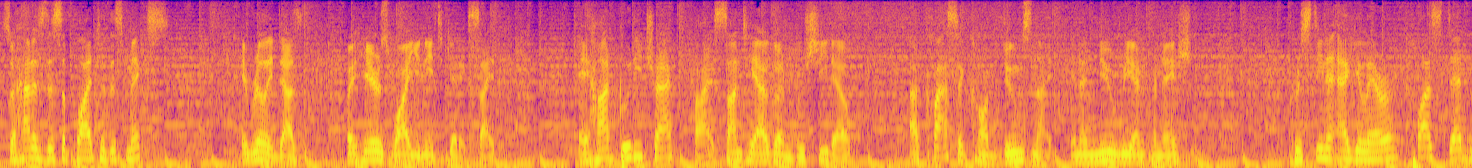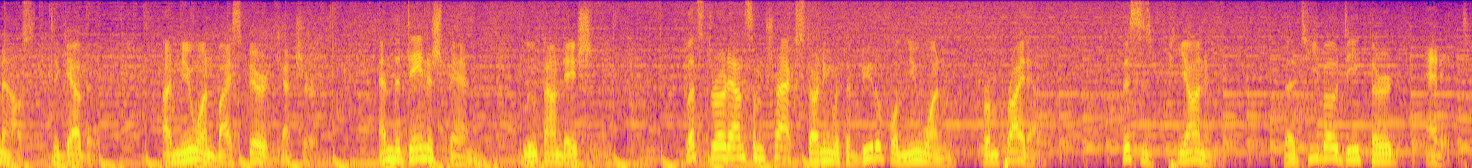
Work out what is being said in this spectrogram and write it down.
So, how does this apply to this mix? It really doesn't, but here's why you need to get excited. A hot booty track by Santiago and Bushido, a classic called Doom's Night in a new reincarnation, Christina Aguilera plus Deadmau5 together, a new one by Spirit Catcher, and the Danish band Blue Foundation. Let's throw down some tracks starting with a beautiful new one from Prida. This is Pjanoo, the Thibaut D3rd edit.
